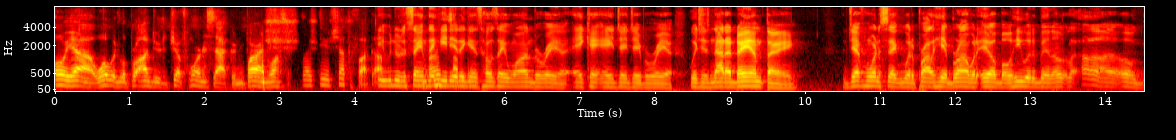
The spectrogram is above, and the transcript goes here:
oh yeah, what would LeBron do to Jeff Hornacek and Bryon Russell? Like, dude, shut the fuck up. He would do the same thing he did against Jose Juan Barea, aka JJ Barea, which is not a damn thing. Jeff Hornacek would have probably hit Bron with an elbow. He would have been uh, like, oh, oh,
